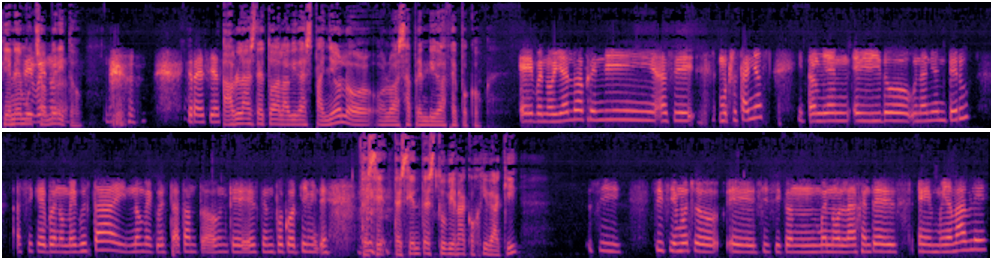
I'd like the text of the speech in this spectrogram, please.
Tiene mucho bueno. mérito. Gracias. ¿Hablas de toda la vida español o, o lo has aprendido hace poco? Eh, bueno, ya lo aprendí hace muchos años y también he vivido un año en Perú, así que bueno, me gusta y no me cuesta tanto, aunque esté un poco tímide. ¿Te, te sientes tú bien acogida aquí? Sí, sí, sí, mucho. Eh, sí, sí, con, bueno, la gente es eh, muy amable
